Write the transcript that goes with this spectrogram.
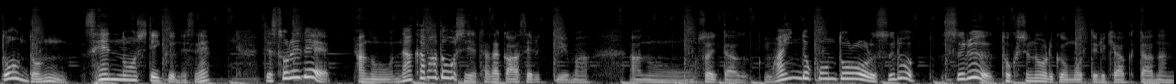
どんどん洗脳していくんですね。で、それで、あの、仲間同士で戦わせるっていう、まあ、あの、そういったマインドコントロールする、する特殊能力を持ってるキャラクターなん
